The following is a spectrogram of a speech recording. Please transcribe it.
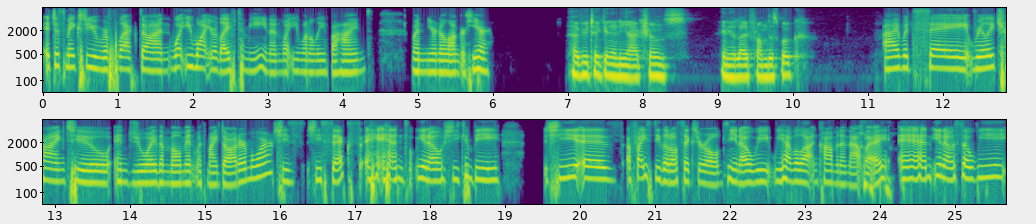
it just makes you reflect on what you want your life to mean and what you want to leave behind when you're no longer here. Have you taken any actions in your life from this book? I would say really trying to enjoy the moment with my daughter more. She's she's 6 and you know, she can be she is a feisty little 6-year-old, you know, we we have a lot in common in that way. and you know, so we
